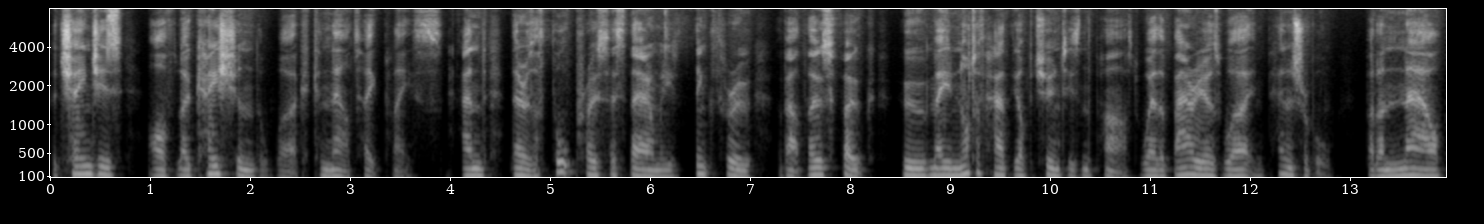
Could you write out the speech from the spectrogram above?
the changes of location that work can now take place. And there is a thought process there, and we need to think through about those folk who may not have had the opportunities in the past, where the barriers were impenetrable, but are now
